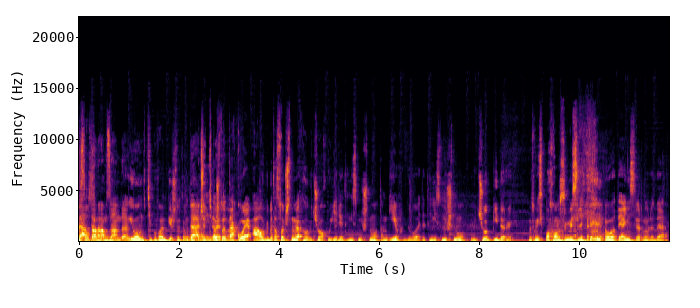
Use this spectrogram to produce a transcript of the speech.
Да. Султан Рамзан, да. И он, типа, вампир, что-то Да, что-то типа этого. такое. А ЛГБТ-сообщество наехало, вы что, охуели? Это не смешно. Там геев убивают. Это не смешно. Вы чё, пидоры? Ну, в смысле, в плохом смысле. Вот, и они свернули, да.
